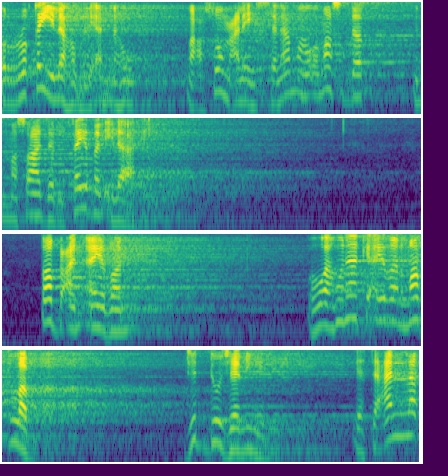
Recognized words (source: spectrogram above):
الرقي لهم لأنه معصوم عليه السلام وهو مصدر من مصادر الفيض الإلهي. طبعا أيضا وهناك أيضا مطلب جد جميل يتعلق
